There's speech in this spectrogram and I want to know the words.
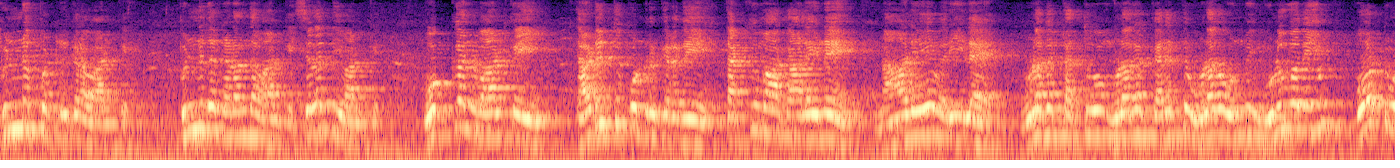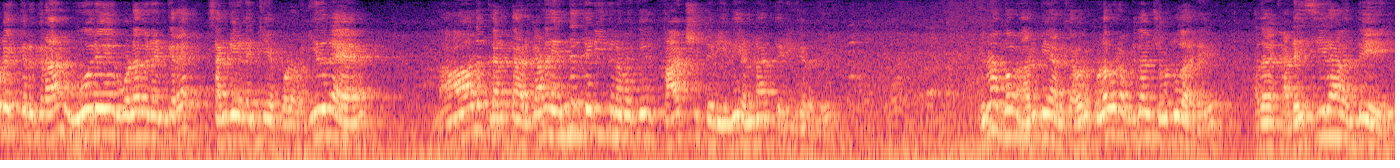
பின்னப்பட்டிருக்கிற வாழ்க்கை பின்னுதல் நடந்த வாழ்க்கை சிலந்தி வாழ்க்கை. ஒக்கல் வாழ்க்கை தடுத்து கொண்டிருக்கிறது. தக்குமா காலைன்னு நாளே வரியில. உலக தத்துவம் உலக கருத்து உலக உண்மை முழுவதையும் போட்டு உடைத்திருக்கிறான் ஒரே உழவன் என்கிற சங்க இலக்கிய புலவன் இதுல நாலு கருத்தா இருக்கு. ஆனா என்ன தெரியுது நமக்கு? காட்சி தெரியுது எல்லாம் தெரிகிறது. இன்னும் ரொம்ப அருமையா இருக்கு. அவர் புலவர் அப்படிதான் சொல்லுவாரு. அதை கடைசியில வந்து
